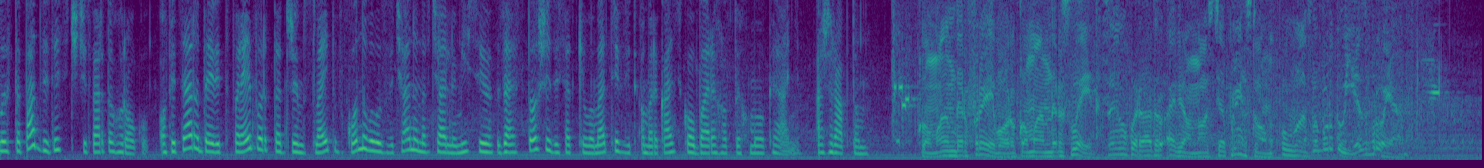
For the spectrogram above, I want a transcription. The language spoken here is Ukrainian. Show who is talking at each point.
Speaker 1: Листопад 2004 року. Офіцери Девід Фрейвор та Джим Слейт виконували звичайну навчальну місію за 160 кілометрів від американського берега в Тихому океані. Аж раптом.
Speaker 2: Командер Фрейвор, командер Слейд. Це оператор авіаносця Принстон. У вас на борту є зброя.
